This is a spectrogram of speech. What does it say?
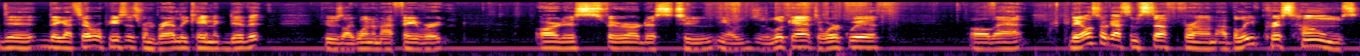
did. They got several pieces from Bradley K. McDevitt, who's like one of my favorite artists, favorite artists to you know to look at, to work with, all that. They also got some stuff from, I believe, Chris Holmes,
